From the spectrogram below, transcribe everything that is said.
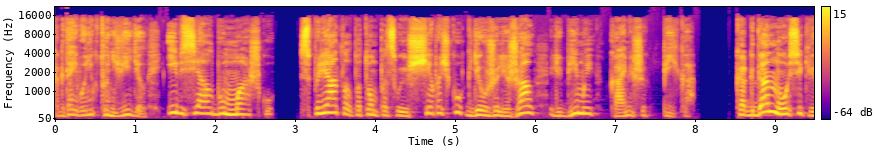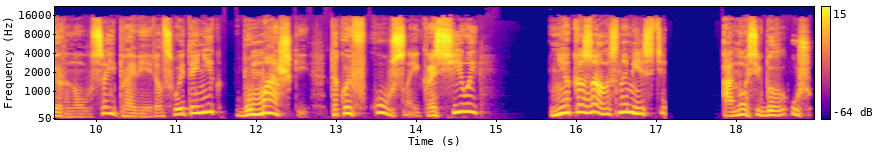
когда его никто не видел, и взял бумажку, спрятал потом под свою щепочку, где уже лежал любимый камешек Пика. Когда Носик вернулся и проверил свой тайник, бумажки, такой вкусной и красивой, не оказалось на месте а Носик был уж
